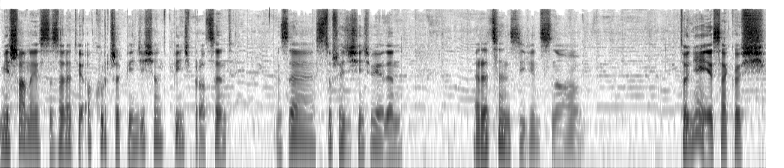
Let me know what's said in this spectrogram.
mieszane. Jest to zaledwie, o kurczę, 55% ze 161 recenzji, więc no to nie jest jakoś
